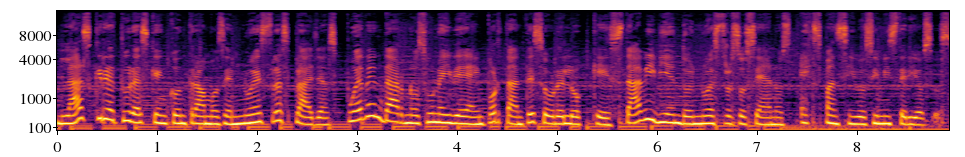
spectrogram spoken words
Las criaturas que encontramos en nuestras playas pueden darnos una idea importante sobre lo que está viviendo en nuestros océanos expansivos y misteriosos.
